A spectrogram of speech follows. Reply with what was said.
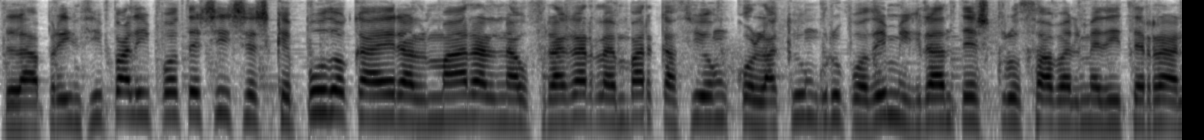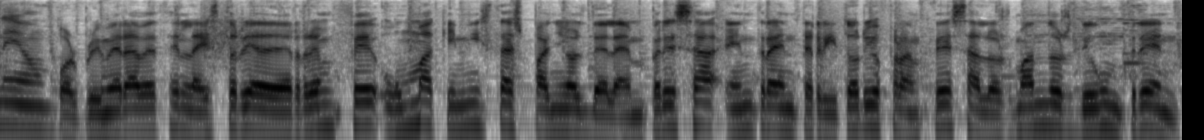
La principal hipótesis es que pudo caer al mar al naufragar la embarcación con la que un grupo de inmigrantes cruzaba el Mediterráneo. Por primera vez en la historia de Renfe, un maquinista español de la empresa entra en territorio francés a los mandos de un tren.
